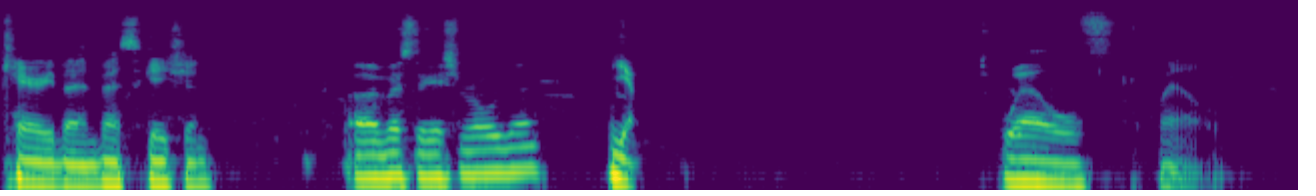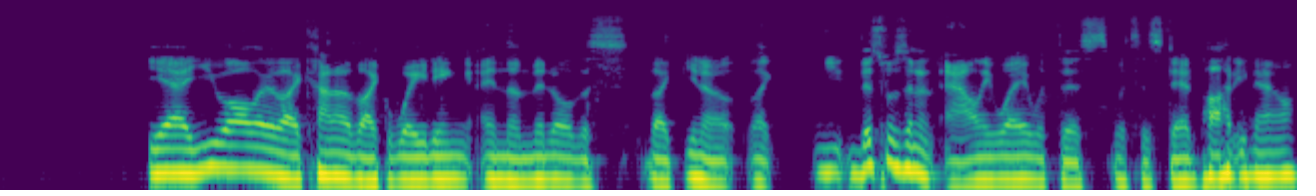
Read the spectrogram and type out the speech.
carry the investigation. Uh, investigation roll again. Yep, Twelve. twelve. Yeah, you all are like kind of like waiting in the middle of this, like you know, like you, this was in an alleyway with this with this dead body. Now,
